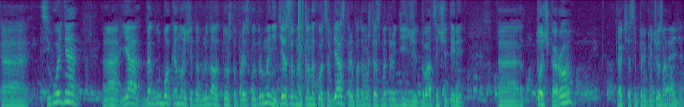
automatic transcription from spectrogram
Э, Сегодня э, я до глубокой ночи наблюдал то, что происходит в Румынии. Те, особенно, кто находится в диаспоре, потому что я смотрю Digi 24 э. Так, сейчас я переключу. Смотрите.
